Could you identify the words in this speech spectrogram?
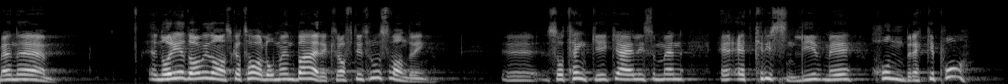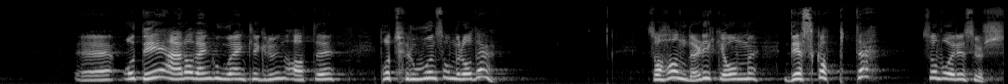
Men eh, når jeg i dag skal tale om en bærekraftig trosvandring, så tenker ikke jeg liksom en, et kristenliv med håndbrekket på. Og det er av den gode, enkle grunn at på troens område så handler det ikke om det skapte som vår ressurs,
